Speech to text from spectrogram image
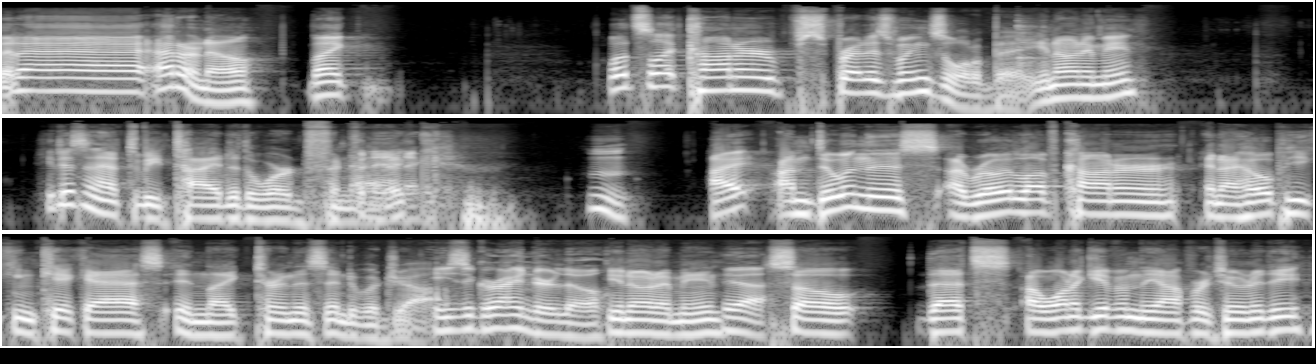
But uh, I don't know. Like let's let Connor spread his wings a little bit, you know what I mean? He doesn't have to be tied to the word fanatic. Fanatic. I I'm doing this. I really love Connor and I hope he can kick ass and like turn this into a job. He's a grinder, though. You know what I mean? Yeah. So that's I want to give him the opportunity.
